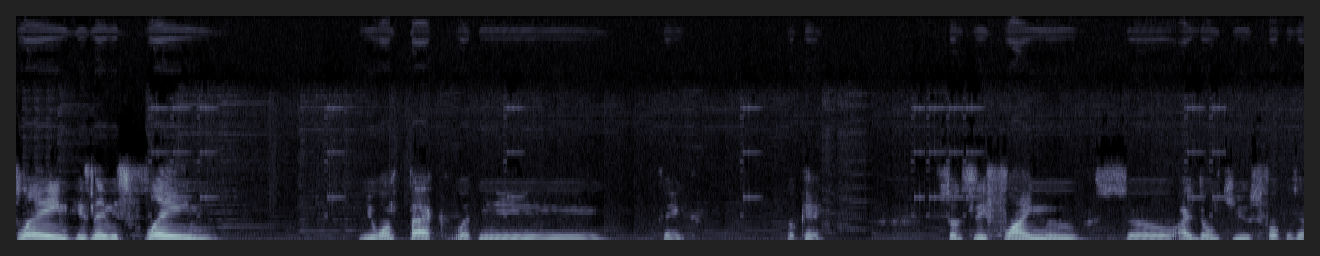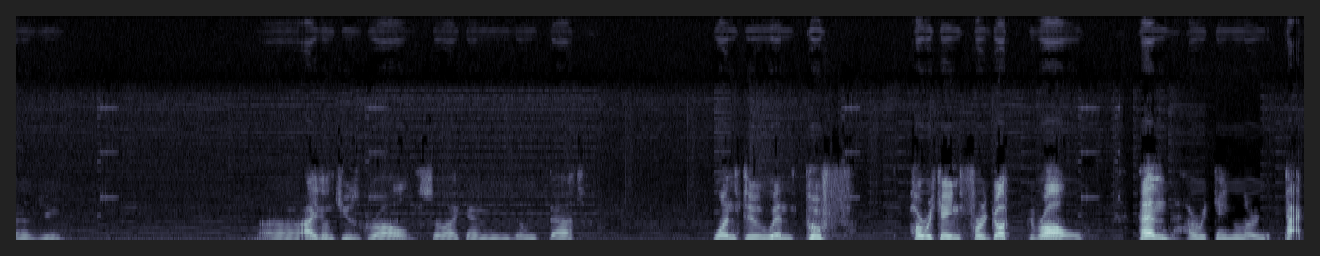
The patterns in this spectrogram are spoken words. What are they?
Flame! His name is Flame! You want Peck let me think. Okay. So it's the flying move so I don't use focus energy. Uh, I don't use growl so I can delete that one, two, and poof! Hurricane forgot Growl, and Hurricane learned Peck.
